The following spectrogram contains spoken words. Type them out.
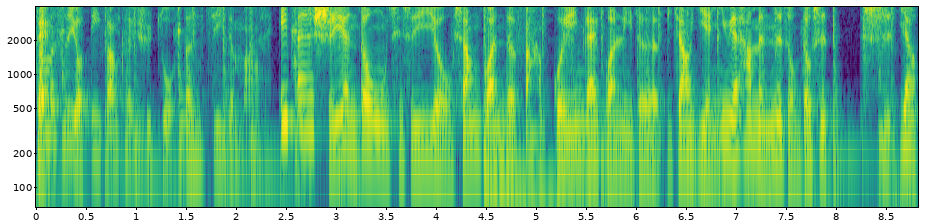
他们是有地方可以去做登记的吗？一般实验动物其实有相关的法规，应该管理的比较严，因为他们那种都是是要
